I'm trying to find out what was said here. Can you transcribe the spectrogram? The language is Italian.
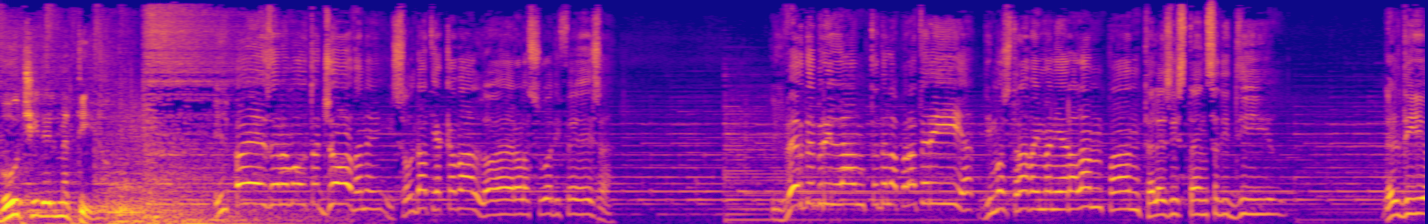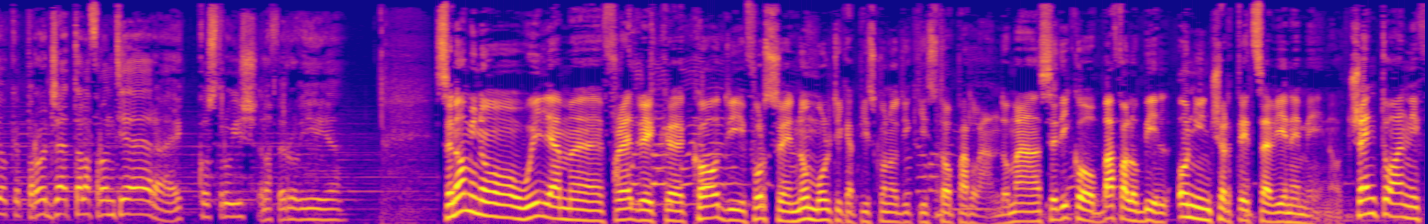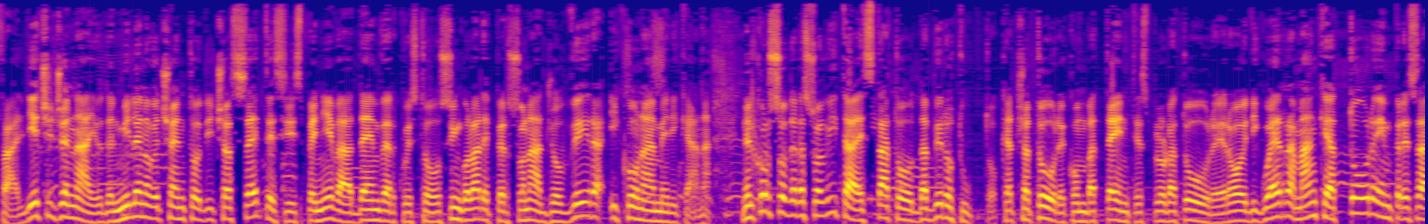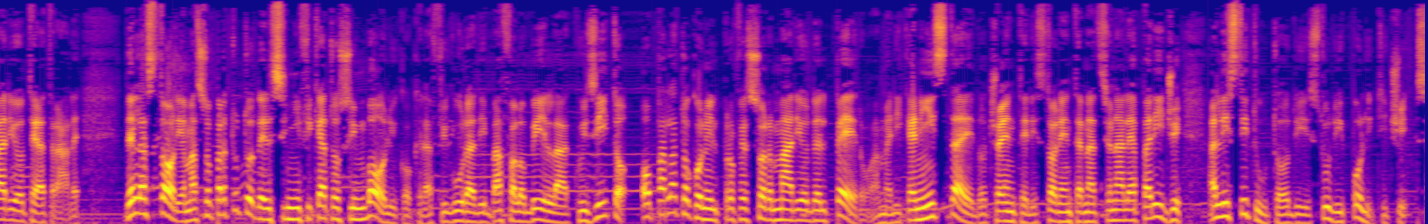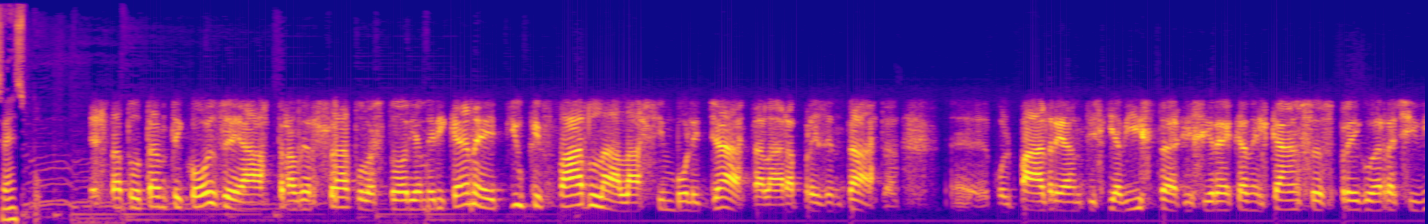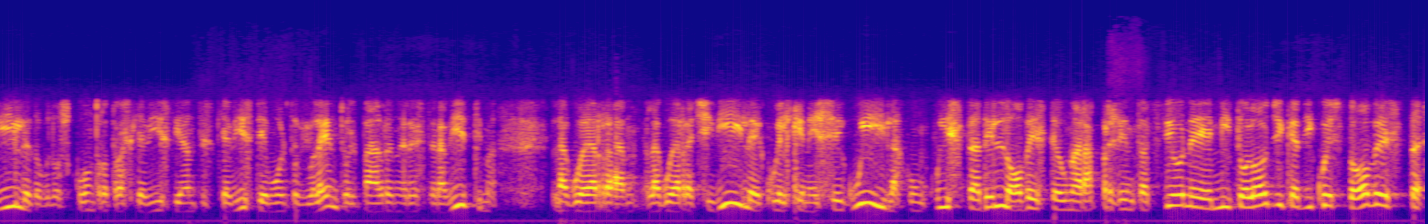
Voci del mattino. Il paese era molto giovane, i soldati a cavallo era la sua difesa. Il verde brillante della prateria dimostrava in maniera lampante l'esistenza di Dio, del Dio che progetta la frontiera e costruisce la ferrovia. Se nomino William Frederick Cody, forse non molti capiscono di chi sto parlando, ma se dico Buffalo Bill ogni incertezza viene meno. Cento anni fa, il 10 gennaio del 1917, si spegneva a Denver questo singolare personaggio, vera icona americana. Nel corso della sua vita è stato davvero tutto, cacciatore, combattente, esploratore, eroe di guerra, ma anche attore e impresario teatrale della storia, ma soprattutto del significato simbolico che la figura di Buffalo Bill ha acquisito, ho parlato con il professor Mario Del Pero, americanista e docente di storia internazionale a Parigi all'Istituto di Studi Politici Sciences Po. È stato tante cose, ha attraversato la storia americana e più che farla l'ha simboleggiata, l'ha rappresentata. Eh, col padre antischiavista che si reca nel Kansas pre-guerra civile, dove lo scontro tra schiavisti e antischiavisti è molto violento, il padre ne resterà vittima, la guerra, la guerra civile, quel che ne seguì, la conquista dell'Ovest è una rappresentazione mitologica di quest'Ovest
